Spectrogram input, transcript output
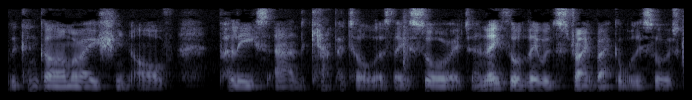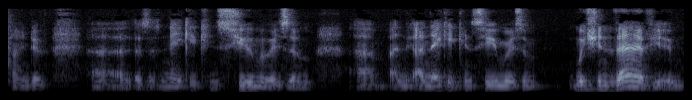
the, conglomeration of police and capital as they saw it, and they thought they would strike back at what they saw as kind of uh, as a naked consumerism, um, and a naked consumerism, which in their view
